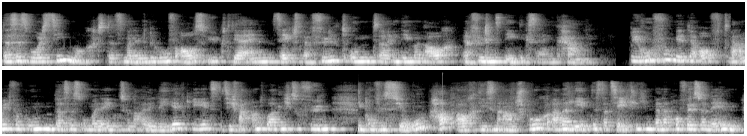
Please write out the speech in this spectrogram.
dass es wohl Sinn macht, dass man einen Beruf ausübt, der einen selbst erfüllt und äh, in dem man auch erfüllend tätig sein kann. Berufung wird ja oft damit verbunden, dass es um eine emotionale Nähe geht, sich verantwortlich zu fühlen. Die Profession hat auch diesen Anspruch, aber lebt es tatsächlich mit einer professionellen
